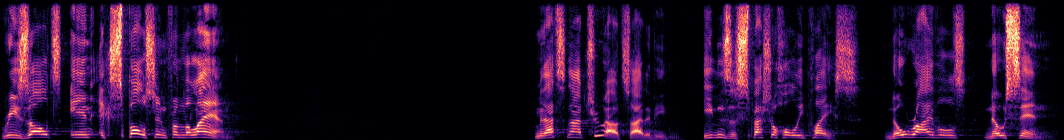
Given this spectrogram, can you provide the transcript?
results in expulsion from the land. I mean, that's not true outside of Eden. Eden's a special holy place. No rivals, no sin.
